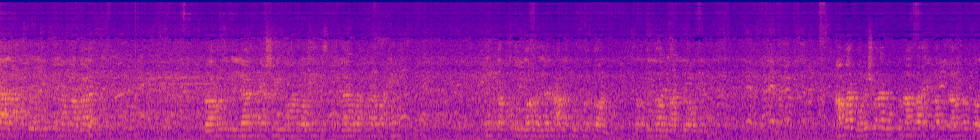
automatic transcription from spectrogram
على رسوله أما بعد فأعوذ بالله من الشيطان الرجيم بسم الله الرحمن الرحيم إن تتقوا الله يجعل لكم فرقان صدق الله العلي العظيم আমার গবেষণায় বক্তব্য আনবার একমাত্র কারণ হল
